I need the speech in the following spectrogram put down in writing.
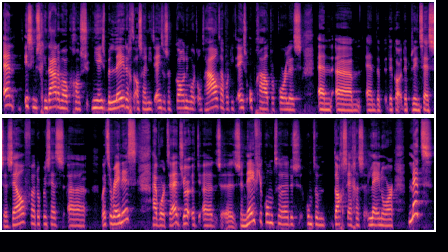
en is hij misschien daarom ook gewoon niet eens beledigd als hij niet eens als een koning wordt onthaald. Hij wordt niet eens opgehaald door Corlys en, ehm, en de, de, de prinses zelf, eh, door prinses... eh, hoe heet Rhaenys. Hij wordt, hè, eh, eh, eh, zijn neefje komt, eh, dus komt hem dag zeggen, Lenor, met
